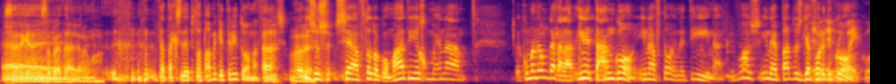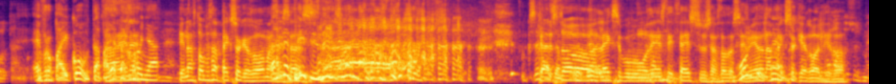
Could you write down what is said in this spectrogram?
ναι. Σεριάνι στο πεντάγραμμο. θα ταξιδέψουμε, θα πάμε και τρίτο, άμα θέλεις. ωραία. Ίσως σε αυτό το κομμάτι έχουμε ένα Ακόμα δεν μου καταλάβει. Είναι τάγκο, είναι αυτό, είναι τι είναι ακριβώς. Είναι πάντως διαφορετικό. ευρωπαϊκό τάγκο. Ευρωπαϊκό. Τα παλιά Α, τα είναι- χρόνια. Είναι αυτό που θα παίξω κι εγώ Α, μαζί ναι, σας. επίσης, ναι, Το ξέχασα αυτό, Ευχαριστώ, ναι. Αλέξη, που μου δίνεις τη θέση σου σε αυτό το σημείο Όντως, να ναι. παίξω κι εγώ Να λίγο. δώσεις με...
